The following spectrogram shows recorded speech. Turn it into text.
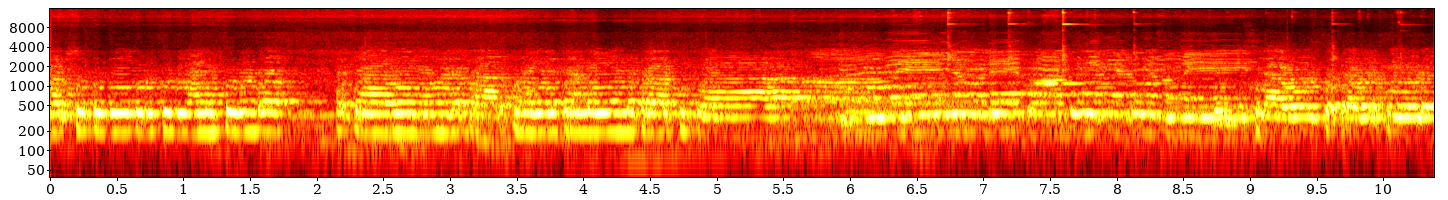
രക്തസാക്ഷ്യത്വത്തെ കുറിച്ച് ധ്യാനിച്ചുകൊണ്ട് കർത്താവെ ഞങ്ങളുടെ പ്രാർത്ഥന കേൾക്കണമേ എന്ന് പ്രാർത്ഥിക്കാം ഞങ്ങളുടെ പ്രാർത്ഥന കേൾക്കണമേ ഈശ്വരാവോത്സ പ്രവൃത്തിയുടെ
